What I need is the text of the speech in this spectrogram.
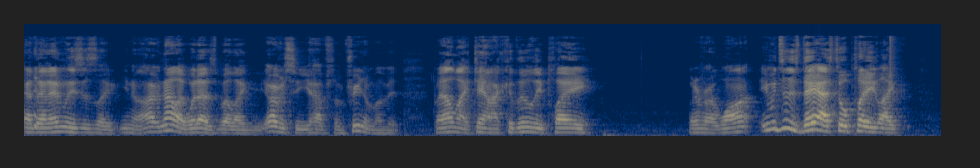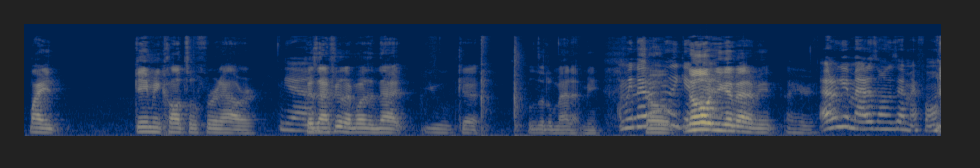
and then Emily's just like, you know, I'm not like what else, but like obviously you have some freedom of it. But I'm like, damn, I could literally play whatever I want. Even to this day, I still play like my gaming console for an hour Yeah. because I feel like more than that, you get a little mad at me. I mean, I so don't really get. no, mad. you get mad at me. I hear. you. I don't get mad as long as I have my phone.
